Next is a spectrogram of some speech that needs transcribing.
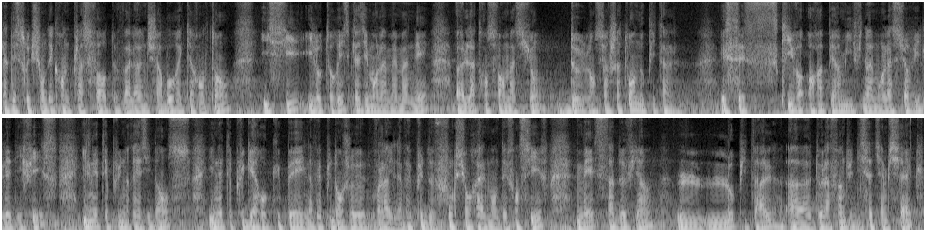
la destruction des grandes places fortes de Valognes, Cherbourg et Carentan. Ici, il autorise quasiment la même année euh, la transformation de l'ancien château en hôpital. Et c'est ce qui aura permis finalement la survie de l'édifice. Il n'était plus une résidence, il n'était plus guère occupé, il n'avait plus d'enjeu, voilà, il n'avait plus de fonction réellement défensive, mais ça devient l'hôpital euh, de la fin du XVIIe siècle.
